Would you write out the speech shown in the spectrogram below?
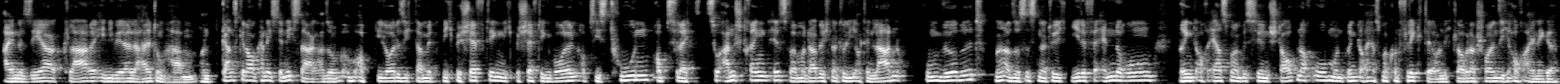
eine sehr klare individuelle Haltung haben. Und ganz genau kann ich es dir nicht sagen. Also ob die Leute sich damit nicht beschäftigen, nicht beschäftigen wollen, ob sie es tun, ob es vielleicht zu anstrengend ist, weil man dadurch natürlich auch den Laden umwirbelt. Ne? Also es ist natürlich, jede Veränderung bringt auch erstmal ein bisschen Staub nach oben und bringt auch erstmal Konflikte. Und ich glaube, da scheuen sich auch einige.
